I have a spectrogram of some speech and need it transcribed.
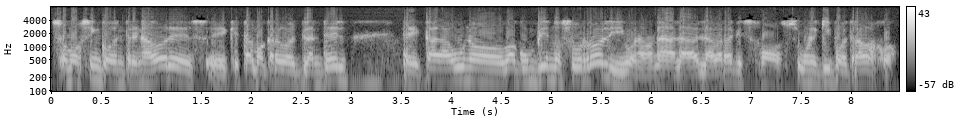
somos cinco entrenadores eh, que estamos a cargo del plantel, eh, cada uno va cumpliendo su rol y bueno, nada, la, la, verdad que somos un equipo de trabajo,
